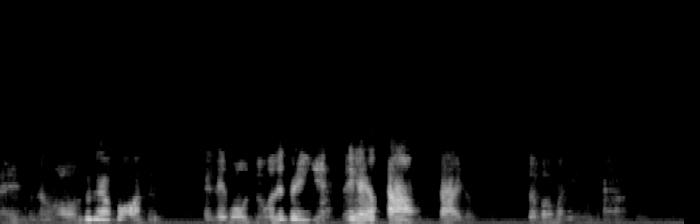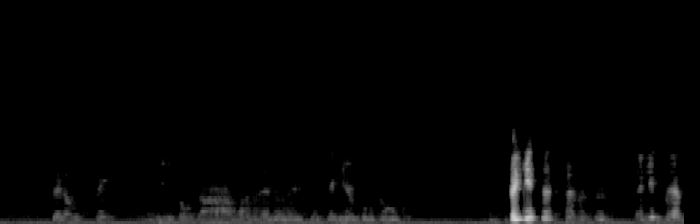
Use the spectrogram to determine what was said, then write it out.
legs and their arms and their voices, and they won't do anything. Yet they have power, titles. Some of them are even pastors. They don't seek to hear from God. What do they do? They seek to hear from Google. They get their sentences, they get their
